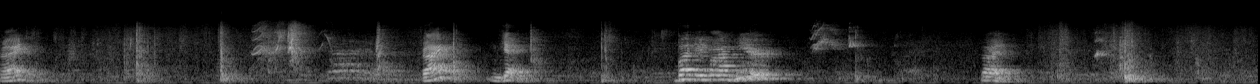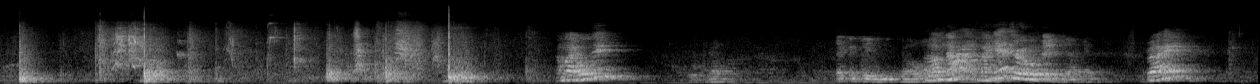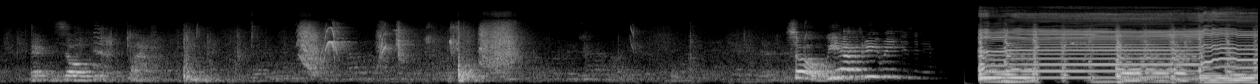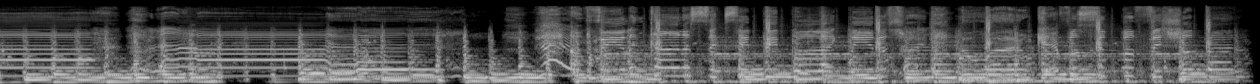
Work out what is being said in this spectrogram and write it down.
right? Right? Okay. But if I'm here, ahead. Am I holding? No. Technically, no. I'm not. My hands are open. Right? So, So we have three ranges.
